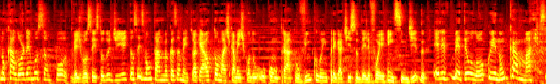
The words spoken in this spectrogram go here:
no calor da emoção. Pô, vejo vocês todo dia, então vocês vão estar no meu casamento. Só que automaticamente, quando o contrato, o vínculo empregatício dele foi rescindido, ele meteu o louco e nunca mais,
